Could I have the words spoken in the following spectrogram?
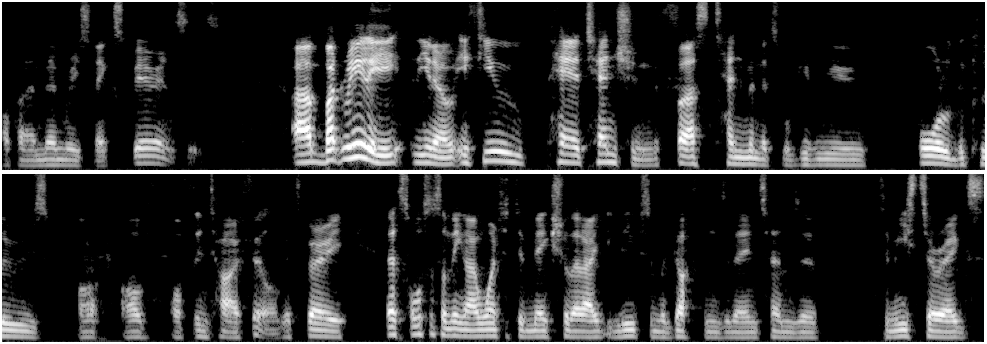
of her memories and experiences. Uh, but really, you know, if you pay attention, the first ten minutes will give you all of the clues of, of, of the entire film. It's very that's also something I wanted to make sure that I leave some MacGuffins in there in terms of some Easter eggs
